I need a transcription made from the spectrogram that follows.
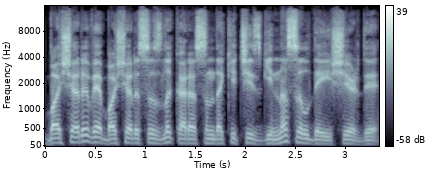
başarı ve başarısızlık arasındaki çizgi nasıl değişirdi?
